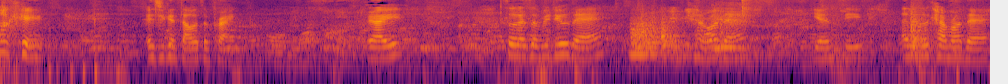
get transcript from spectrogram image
okay. As you can tell, it's a prank. Right? So there's a video there, camera there, you can see, and there's a camera there.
